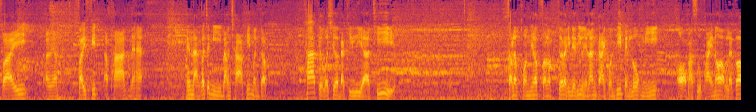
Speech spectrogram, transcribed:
ไฟอะไรนะไฟฟิตอพาร์ตนะฮะในหนังก็จะมีบางฉากที่เหมือนกับ ถ้าเกิดว่าเชื้อแบคทีเรียที่สำหรับคนที่ครับสำหรับเชื้อแบคทีเรียที่อยู่ในร่างกายคนที่เป็นโรคนี้ออกมาสู่ภายนอก แล้วก็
